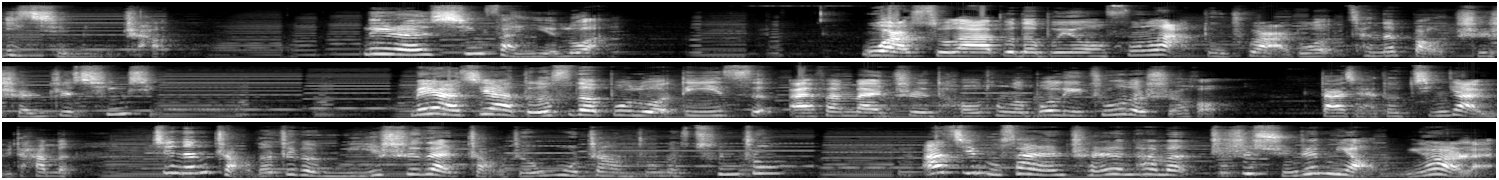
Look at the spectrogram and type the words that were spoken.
一起鸣唱，令人心烦意乱。乌尔苏拉不得不用蜂蜡堵住耳朵，才能保持神志清醒。梅尔基亚德斯的部落第一次来贩卖治头痛的玻璃珠的时候。大家都惊讶于他们竟能找到这个迷失在沼泽雾障中的村庄，阿吉普赛人承认他们只是循着鸟鸣而来。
